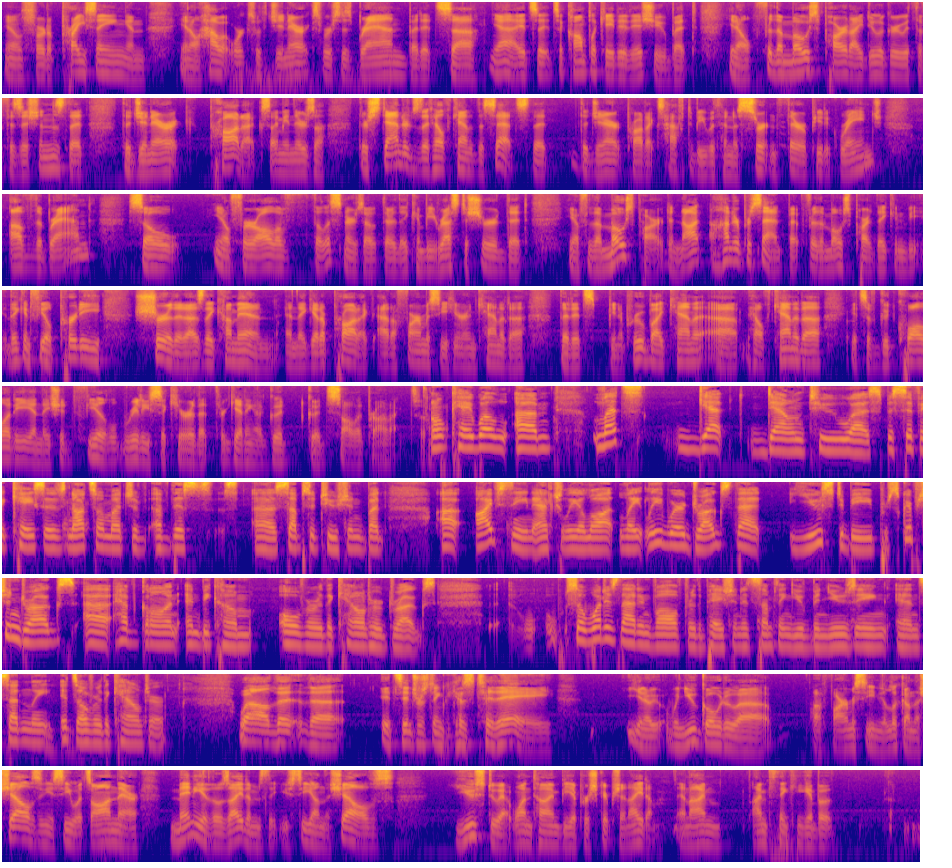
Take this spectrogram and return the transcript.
you know sort of pricing and you know how it works with generics versus brand. But it's uh, yeah it's it's a complicated issue. But you know for the most part I do agree with the physicians that the generic products I mean there's a there's standards that Health Canada sets that the generic products have to be within a certain therapeutic range of the brand. So you know, for all of the listeners out there, they can be rest assured that, you know, for the most part, and not 100%, but for the most part, they can be they can feel pretty sure that as they come in and they get a product at a pharmacy here in Canada, that it's been approved by Canada, uh, Health Canada, it's of good quality, and they should feel really secure that they're getting a good, good, solid product. So. Okay, well, um, let's get down to uh, specific cases, not so much of, of this uh, substitution, but uh, I've seen actually a lot lately where drugs that used to be prescription drugs uh, have gone and become over the counter drugs. So, what does that involve for the patient? It's something you've been using, and suddenly it's over the counter. Well, the the it's interesting because today, you know, when you go to a a pharmacy and you look on the shelves and you see what's on there, many of those items that you see on the shelves used to at one time be a prescription item. And I'm I'm thinking about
